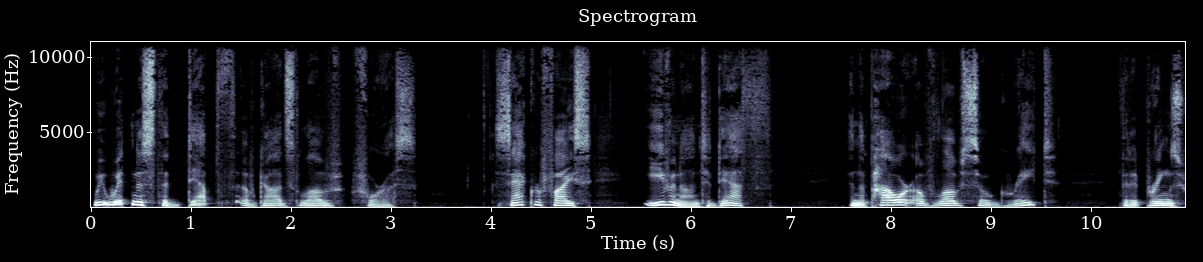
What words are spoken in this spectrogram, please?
we witness the depth of God's love for us. Sacrifice even unto death, and the power of love so great that it brings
